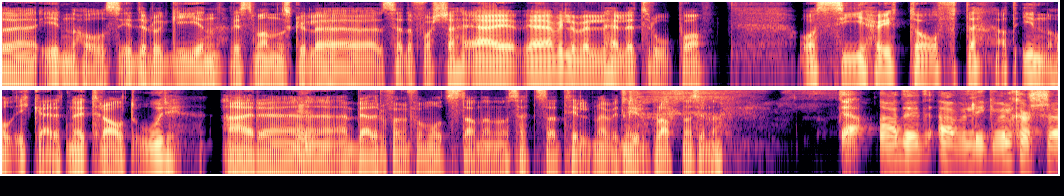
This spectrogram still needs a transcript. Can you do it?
uh, innholdsideologien, hvis man skulle se det for seg. Jeg, jeg ville vel heller tro på å si høyt og ofte at innhold ikke er et nøytralt ord, er uh, en bedre form for motstand enn å sette seg til med vinylplatene sine. Ja, det ligger vel kanskje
